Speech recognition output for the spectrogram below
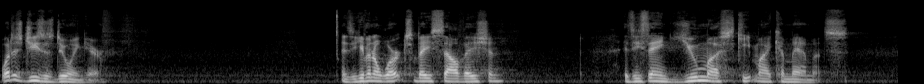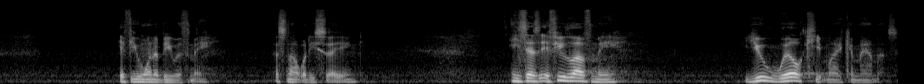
What is Jesus doing here? Is he giving a works based salvation? Is he saying, You must keep my commandments? If you want to be with me. That's not what he's saying. He says, If you love me, you will keep my commandments.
